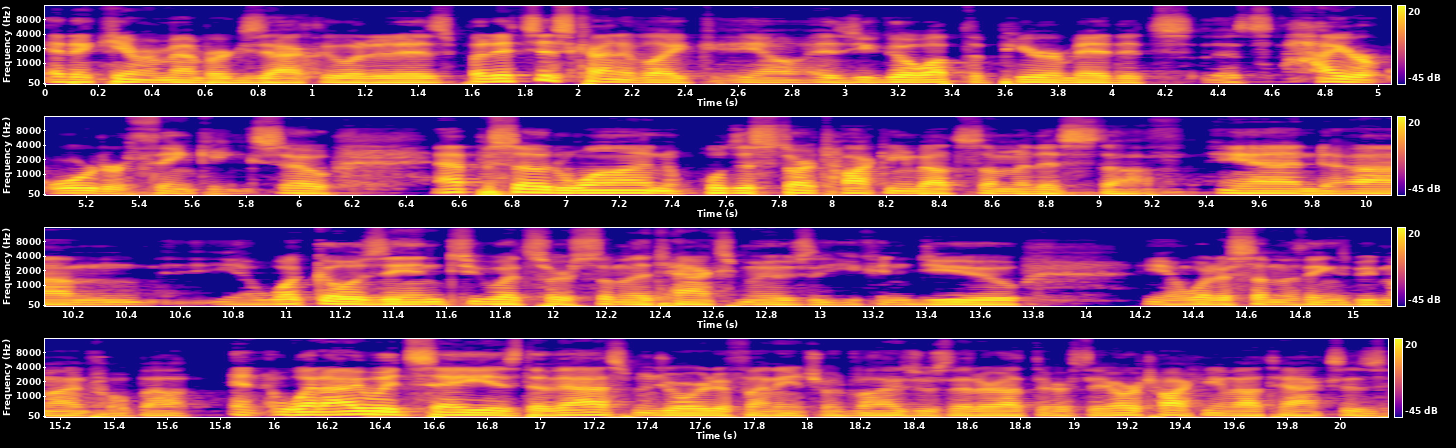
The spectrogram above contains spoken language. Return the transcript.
and i can't remember exactly what it is but it's just kind of like you know as you go up the pyramid it's it's higher order thinking. So episode one we'll just start talking about some of this stuff. And um, you know what goes into what sort of some of the tax moves that you can do you know, what are some of the things to be mindful about? And what I would say is the vast majority of financial advisors that are out there, if they are talking about taxes,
